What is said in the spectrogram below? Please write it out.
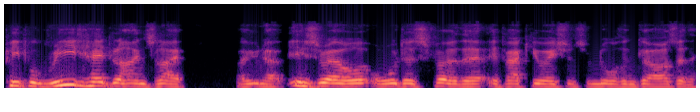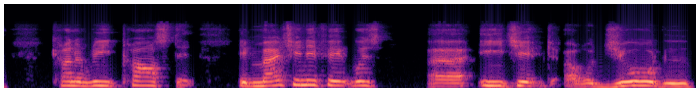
people read headlines like uh, you know, Israel orders further evacuations from northern Gaza. Kind of read past it. Imagine if it was uh, Egypt or Jordan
